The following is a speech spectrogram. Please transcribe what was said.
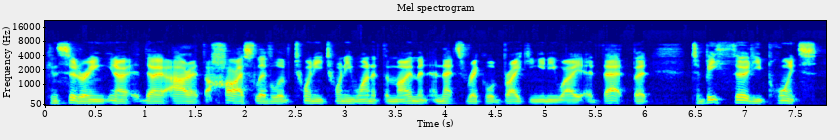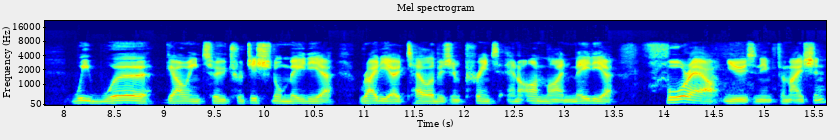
considering you know they are at the highest level of 2021 at the moment and that's record breaking anyway at that. But to be 30 points we were going to traditional media radio television print and online media for our news and information.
